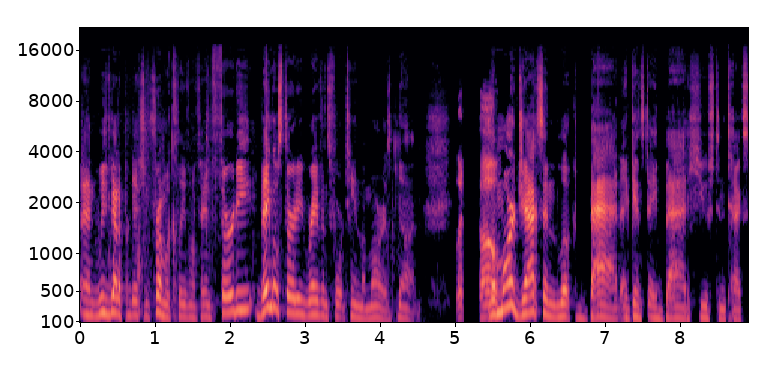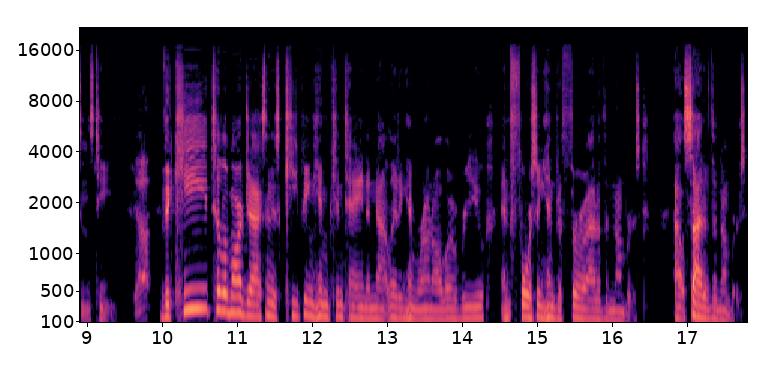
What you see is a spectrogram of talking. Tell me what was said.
and we've got a prediction from a Cleveland fan: thirty Bengals, thirty Ravens, fourteen. Lamar is done. Lamar Jackson looked bad against a bad Houston Texans team. Yeah. The key to Lamar Jackson is keeping him contained and not letting him run all over you and forcing him to throw out of the numbers, outside of the numbers.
